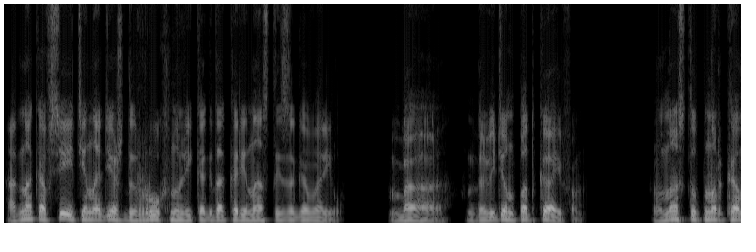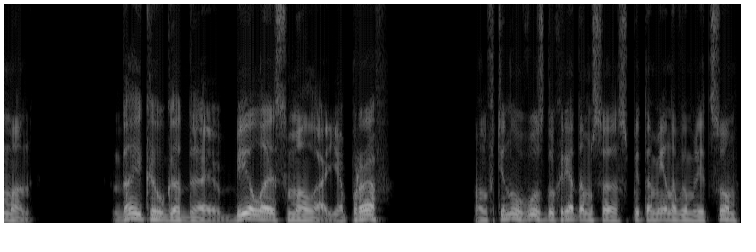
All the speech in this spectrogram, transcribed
Однако все эти надежды рухнули, когда коренастый заговорил. «Ба, да ведь он под кайфом. У нас тут наркоман. Дай-ка угадаю, белая смола, я прав?» Он втянул воздух рядом со спитаменовым лицом,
